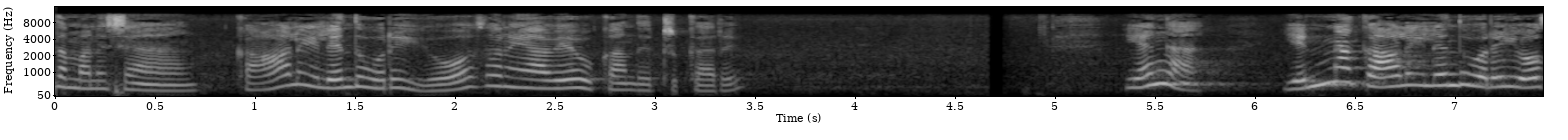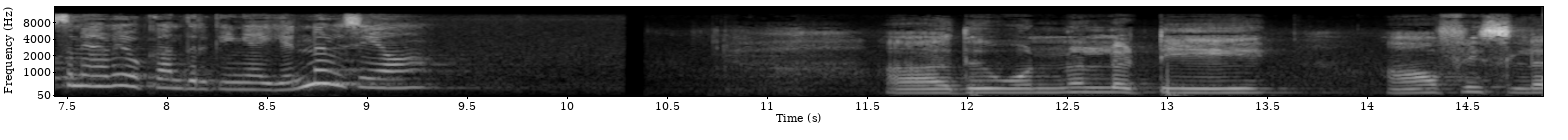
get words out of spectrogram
இந்த மனுஷன் காலையிலேருந்து ஒரு யோசனையாகவே உட்காந்துட்ருக்காரு ஏங்க என்ன காலையிலேருந்து ஒரே யோசனையாகவே உட்காந்துருக்கீங்க என்ன விஷயம்? அது ஒன்றும் இல்லை ஆஃபீஸில்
